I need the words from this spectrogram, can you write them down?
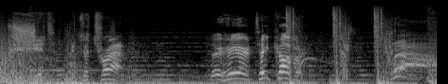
Oh shit! It's a trap! They're here! Take cover! Oh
